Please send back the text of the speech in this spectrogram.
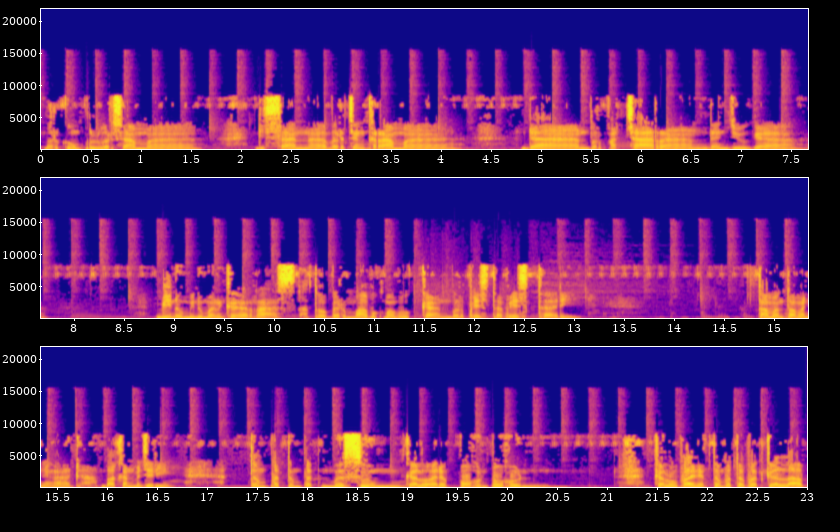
berkumpul bersama di sana bercengkrama dan berpacaran dan juga minum minuman keras atau bermabuk-mabukan berpesta-pesta di taman-taman yang ada. Bahkan menjadi tempat-tempat mesum kalau ada pohon-pohon. Kalau banyak tempat-tempat gelap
